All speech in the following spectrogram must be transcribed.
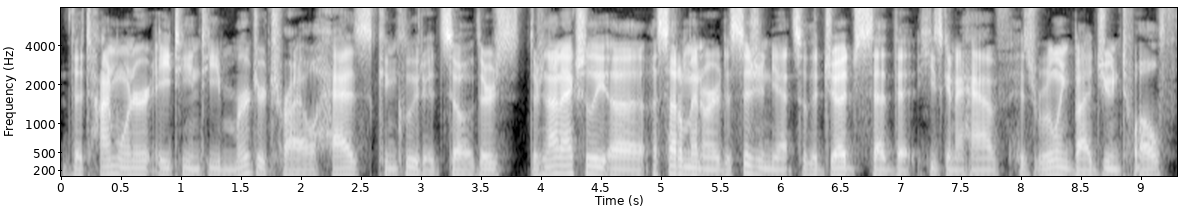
the Time Warner AT&T merger trial has concluded. So there's there's not actually a, a settlement or a decision yet. So the judge said that he's going to have his ruling by June 12th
